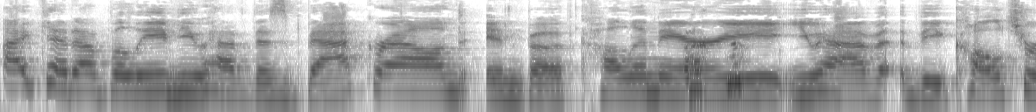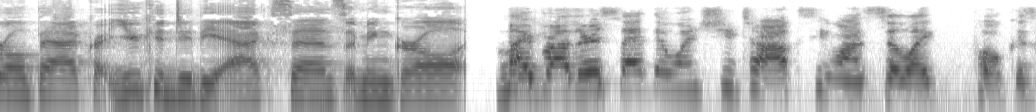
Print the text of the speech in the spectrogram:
I cannot believe you have this background in both culinary. you have the cultural background. You could do the accents. I mean, girl, My brother said that when she talks, he wants to like poke his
